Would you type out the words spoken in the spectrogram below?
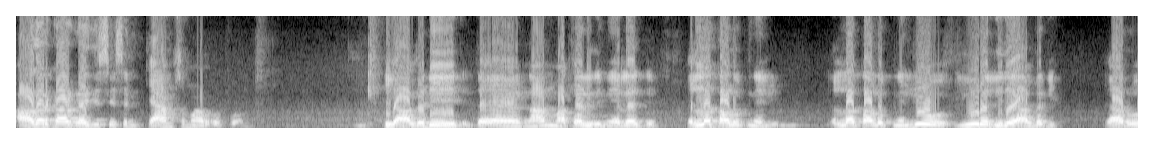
ಆಧಾರ್ ಕಾರ್ಡ್ ರಿಜಿಸ್ಟ್ರೇಷನ್ ಕ್ಯಾಂಪ್ಸ್ ಮಾಡಬೇಕು ಅಂತ. ಈಗ ಆಲ್ರೆಡಿ ನಾನು ಮಾತಾಡಿದ್ದೀನಿ, ಎಲ್ಲ ಎಲ್ಲ ತಾಲೂಕಿನಲ್ಲಿ. ಎಲ್ಲ ತಾಲೂಕಿನಲ್ಲಿಯೂ ಇವರಲ್ಲಿ ಇದೆ ಆಲ್ರೆಡಿ ಯಾರು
